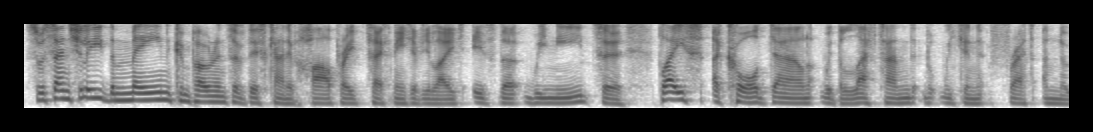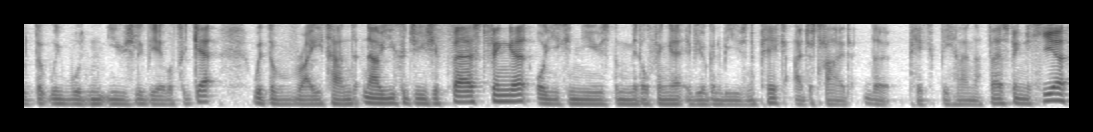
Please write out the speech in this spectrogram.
So essentially, the main component of this kind of harp rake technique, if you like, is that we need to place a chord down with the left hand, but we can fret a note that we wouldn't usually be able to get with the right hand. Now, you could use your first finger or you can use the middle finger if you're going to be using a pick. I just hide the pick behind that first finger here.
